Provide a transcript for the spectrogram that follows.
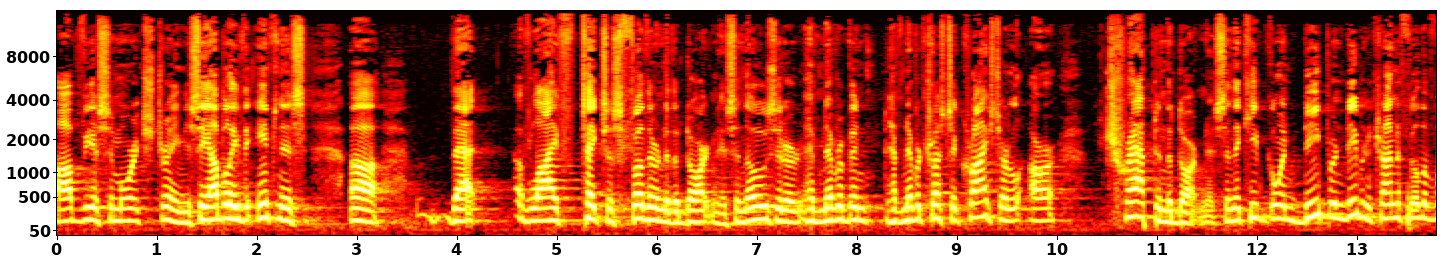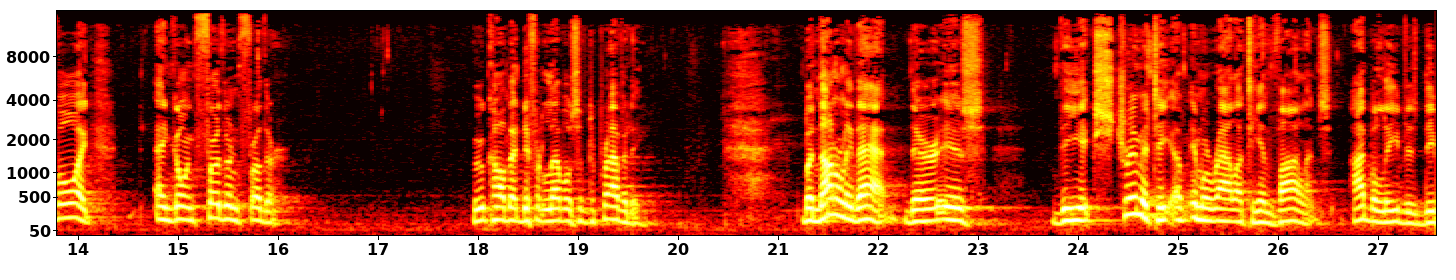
obvious and more extreme. You see, I believe the emptiness uh, that of life takes us further into the darkness, and those that are, have never been have never trusted Christ are, are trapped in the darkness, and they keep going deeper and deeper and trying to fill the void and going further and further. We would call that different levels of depravity. But not only that, there is the extremity of immorality and violence, I believe, is de-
